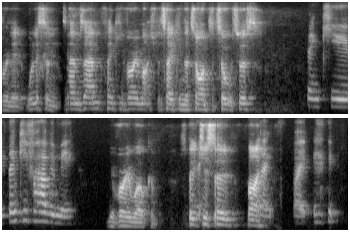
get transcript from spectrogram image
Brilliant. Well listen zamzam thank you very much for taking the time to talk to us. Thank you. Thank you for having me. You're very welcome. Speak Thanks. to you soon. Bye. Thanks. bye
